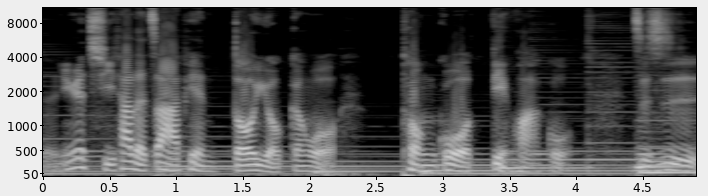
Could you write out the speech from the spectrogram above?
的。因为其他的诈骗都有跟我通过电话过，只是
